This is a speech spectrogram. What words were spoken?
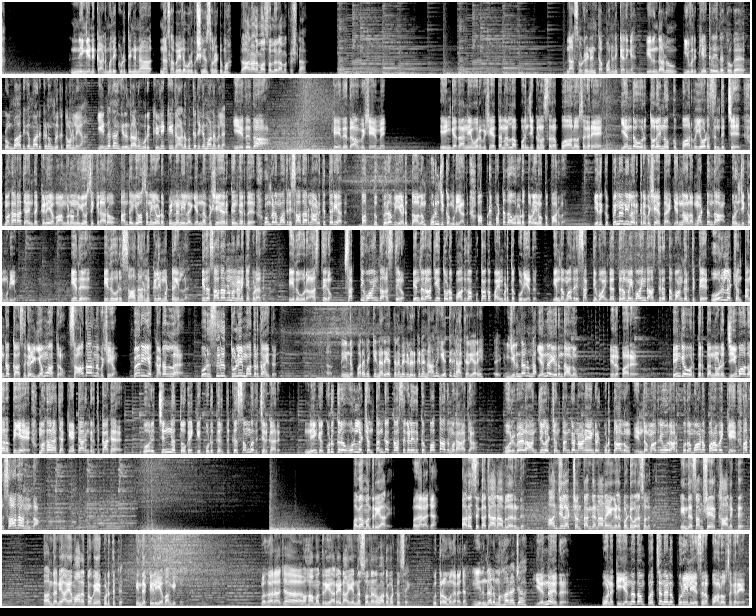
நீங்க எனக்கு அனுமதி கொடுத்தீங்கன்னா நான் சபையில ஒரு விஷயம் சொல்லட்டுமா? தாராளமா சொல்லு ராமகிருஷ்ணா. நான் சொல்றேன்னு தப்பா நினைக்காதீங்க. இருந்தாலும் இவர் கேக்குற இந்த தொகை ரொம்ப அதிகமா இருக்குன்னு உங்களுக்கு தோணலையா? என்னதான் இருந்தாலும் ஒரு கிளிக்கு இது அளவுக்கு அதிகமான விலை. இதுதான். இதுதான் விஷயமே. இங்கதான் நீ ஒரு விஷயத்தை நல்லா புரிஞ்சுக்கணும் சிறப்பு ஆலோசகரே. எந்த ஒரு தொலைநோக்கு பார்வையோட சிந்திச்சு மகாராஜா இந்த கிளியை வாங்கணும்னு யோசிக்கிறாரோ அந்த யோசனையோட பின்னணியில என்ன விஷயம் இருக்குங்கிறது உங்களை மாதிரி சாதாரண ஆளுக்கு தெரியாது. பத்து பிறவி எடுத்தாலும் புரிஞ்சிக்க முடியாது. அப்படிப்பட்டது அவரோட தொலைநோக்கு பார்வை. இதுக்கு பின்னணியில இருக்கிற விஷயத்தை என்னால மட்டும்தான் புரிஞ்சிக்க முடியும். இது இது ஒரு சாதாரண கிளி மட்டும் இல்ல. இத சாதாரணமா நினைக்க கூடாது. இது ஒரு அஸ்திரம் சக்தி வாய்ந்த அஸ்திரம். இந்த ராஜ்யத்தோட பாதுகாப்புக்காக பயன்படுத்தக்கூடியது. இந்த மாதிரி சக்தி வாய்ந்த திறமை வாய்ந்த அஸ்திரத்தை வாங்கறதுக்கு ஒரு லட்சம் தங்க காசுகள் எம்மாத்திரம். சாதாரண விஷயம். பெரிய கடல்ல ஒரு சிறு துளி மாதிரி தான் இது இந்த பறவைக்கு நிறைய திறமைகள் இருக்குன்னு நானும் ஏத்துக்கிறேன் ஆச்சாரியாரே. இருந்தாலும் என்ன இருந்தாலும்? இத பாரு. இங்க ஒருத்தர் தன்னோட ஜீவாதாரத்தையே மகாராஜா கேட்டாருங்கிறதுக்காக ஒரு சின்ன தொகைக்கு கொடுக்கறதுக்கு சம்மதிச்சிருக்காரு. நீங்க கொடுக்கிற ஒரு லட்சம் தங்க காசுகள் இதுக்கு பத்தாது மகாராஜா. ஒருவேளை அஞ்சு லட்சம் தங்க நாணயங்கள் கொடுத்தாலும் இந்த மாதிரி ஒரு அற்புதமான பறவைக்கு அது சாதாரணம் தான் மகாமந்திரியாரே மகாராஜா. அரசு கஜானாவில இருந்து அஞ்சு லட்சம் தங்க நாணயங்களை கொண்டு வர சொல்லுங்க. இந்த சம்ஷேர் கானுக்கு அந்த நியாயமான தொகையை கொடுத்துட்டு இந்த கிளியை வாங்கிக்கங்க. மகாராஜா. மகாமந்திரியாரே நான் என்ன சொன்னனோ அதை மட்டும் செய். உத்தரவு மகாராஜா. இருந்தாலும் மகாராஜா. என்ன இது? உனக்கு என்னதான் பிரச்சனைன்னு புரியலையே சிறப்பு ஆலோசகரே.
